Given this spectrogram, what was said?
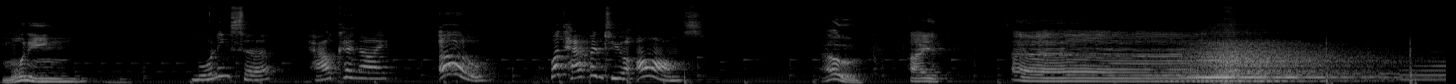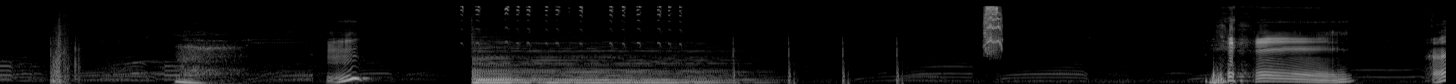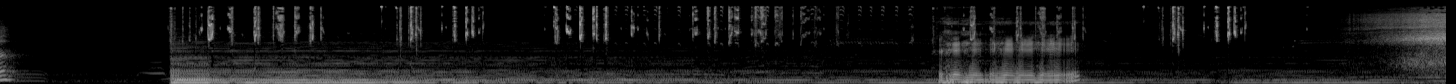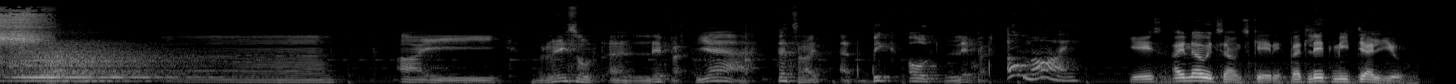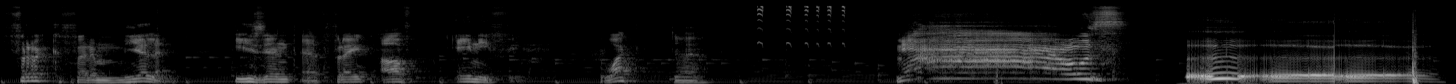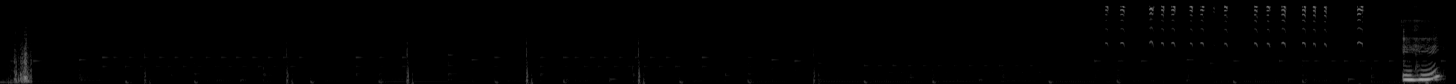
Morning. Morning, sir. How can I? Oh, what happened to your arms? Oh, I. Uh. hmm? Huh? Uh, I wrestled a leopard. Yeah, that's right, a big old leopard. Oh my. Yes, I know it sounds scary, but let me tell you. Frick Vermeulen isn't afraid of anything. What the? Meows! Mm-hmm.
